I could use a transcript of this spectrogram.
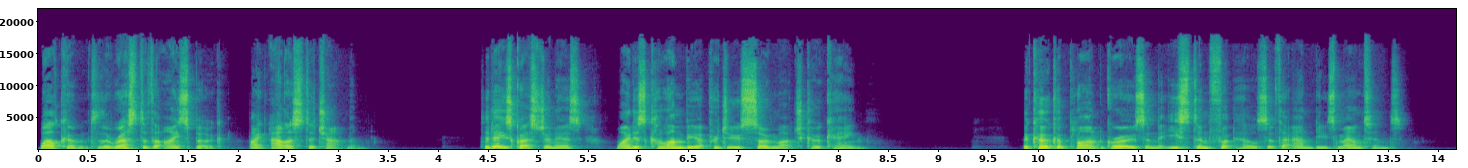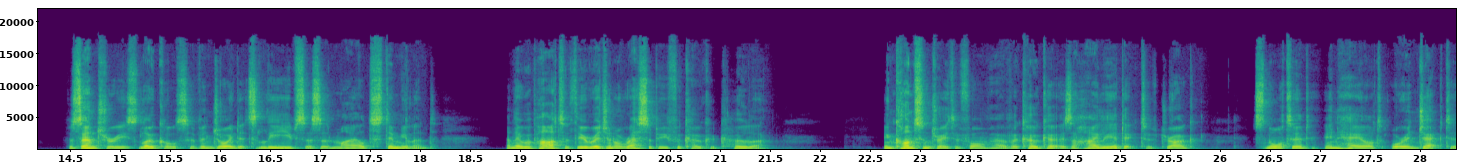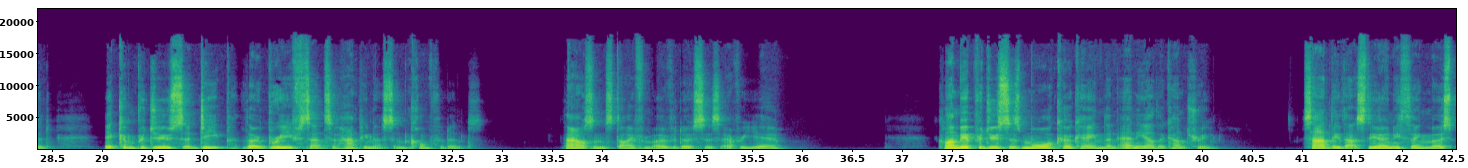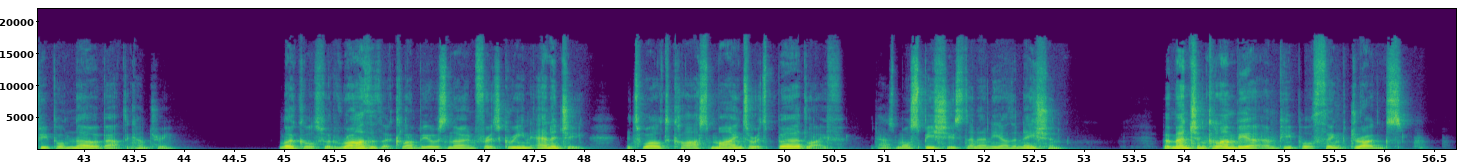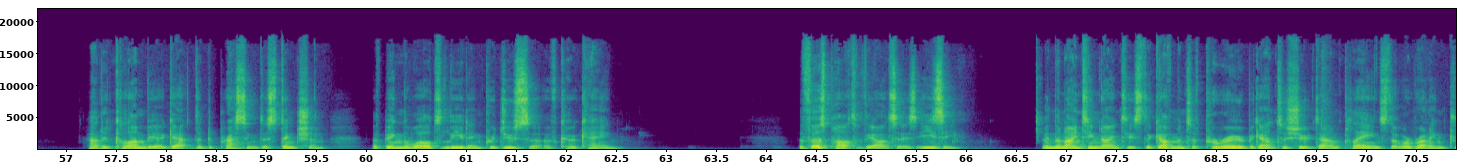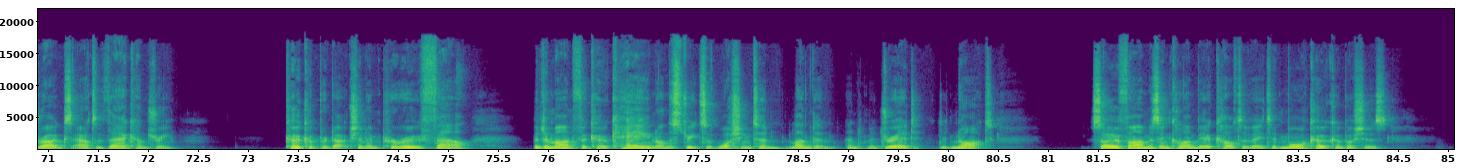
Welcome to The Rest of the Iceberg by Alistair Chapman. Today's question is Why does Colombia produce so much cocaine? The coca plant grows in the eastern foothills of the Andes Mountains. For centuries, locals have enjoyed its leaves as a mild stimulant, and they were part of the original recipe for Coca Cola. In concentrated form, however, coca is a highly addictive drug. Snorted, inhaled, or injected, it can produce a deep, though brief, sense of happiness and confidence. Thousands die from overdoses every year. Colombia produces more cocaine than any other country. Sadly, that's the only thing most people know about the country. Locals would rather that Colombia was known for its green energy, its world class mines, or its bird life. It has more species than any other nation. But mention Colombia and people think drugs. How did Colombia get the depressing distinction of being the world's leading producer of cocaine? The first part of the answer is easy. In the 1990s, the government of Peru began to shoot down planes that were running drugs out of their country. Coca production in Peru fell, but demand for cocaine on the streets of Washington, London, and Madrid did not. So farmers in Colombia cultivated more coca bushes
